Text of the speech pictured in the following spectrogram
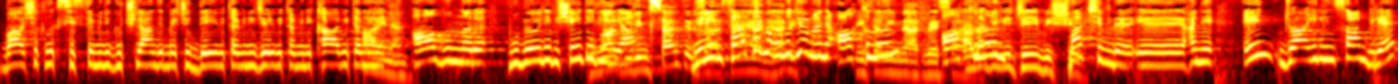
bağışıklık sistemini güçlendirmek için D vitamini, C vitamini, K vitamini Aynen. al bunları. Bu böyle bir şey de değil Bunlar ya. bilimseldir Bilimsel zaten tabii yani. onu diyorum hani aklın Vitaminler vesaire. Alabileceği bir şey. Bak şimdi e, hani en cahil insan bile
